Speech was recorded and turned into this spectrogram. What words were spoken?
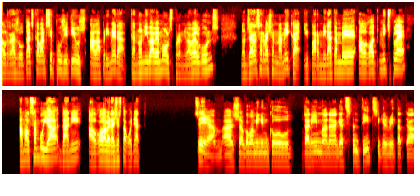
els resultats que van ser positius a la primera, que no n'hi va haver molts, però n'hi va haver alguns, doncs ara serveixen una mica. I per mirar també el got mig ple, amb el Sant Boià, Dani, el gol a ja està guanyat. Sí, això com a mínim que ho tenim en aquest sentit. Sí que és veritat que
